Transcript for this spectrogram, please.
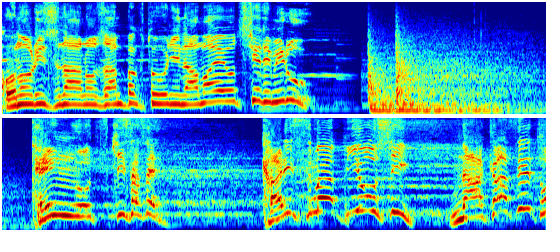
このリスナーの残白刀に名前をつけてみろ天を突き刺せカリスマ美容師泣かせと。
